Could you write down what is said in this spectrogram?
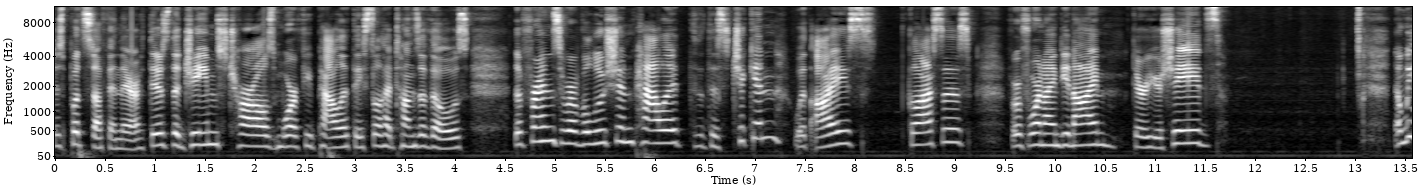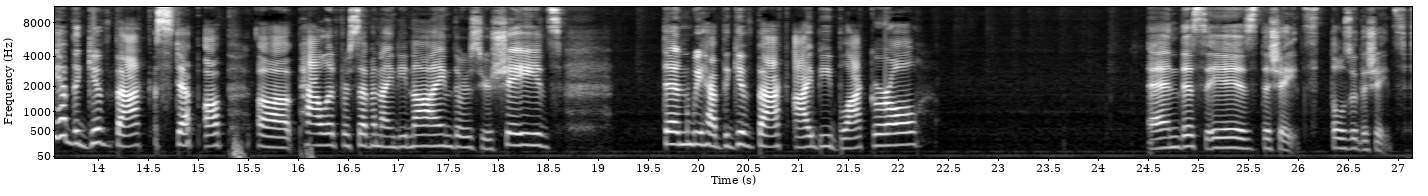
just put stuff in there. There's the James Charles Morphe palette. They still had tons of those. The Friends Revolution palette, this chicken with eyes glasses for $4.99. There are your shades. Then we have the Give Back Step Up uh, palette for $7.99. There's your shades. Then we have the Give Back IB Black Girl. And this is the shades. Those are the shades.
